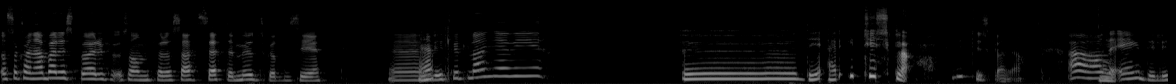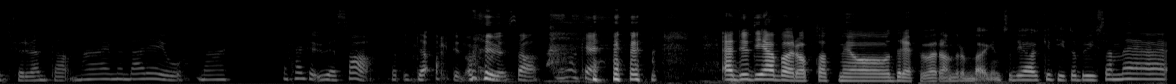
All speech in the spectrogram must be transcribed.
Og så kan jeg bare spørre sånn for å sette mood, skal du si. Eh, Ja. Hvilket land er vi i? Eh, det er i Tyskland. I Tyskland, ja. Jeg hadde egentlig litt forventa Nei, men der er jo Nei. Jeg tenkte USA, for det er alltid noe i USA. Men OK. Du, de er bare opptatt med å drepe hverandre om dagen, så de har ikke tid til å bry seg med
